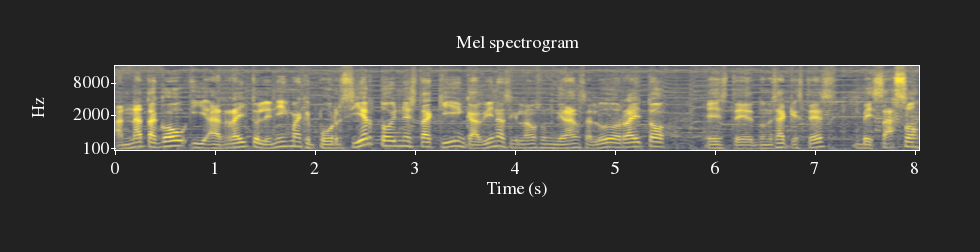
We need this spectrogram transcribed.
a NataGo y a Raito el Enigma, que por cierto hoy no está aquí en cabina, así que le damos un gran saludo, Raito. Este, donde sea que estés, besazo,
